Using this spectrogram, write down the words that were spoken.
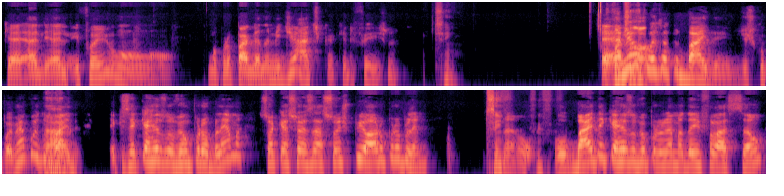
Que é- ali, ali foi um- uma propaganda midiática que ele fez, né? Sim. É a mesma Continua- coisa do Biden, desculpa, é a mesma coisa do Nada. Biden. É que você quer resolver um problema, só que as suas ações pioram o problema. Sim. né? O, o Biden quer resolver o problema da inflação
